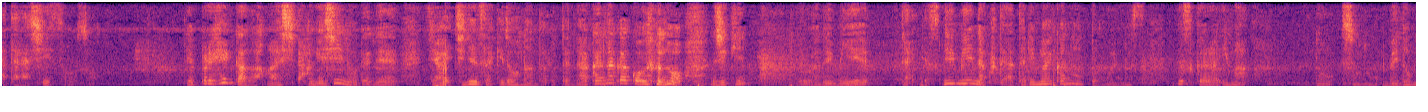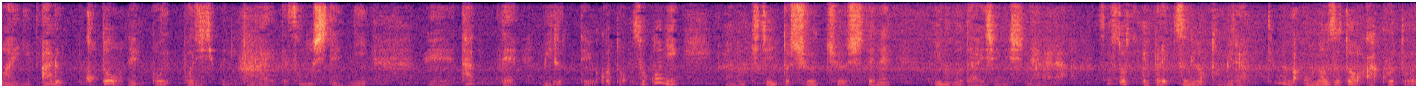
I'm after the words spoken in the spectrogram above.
えー、新しい想像やっぱり変化が激しいのでねじゃあ1年先どうなんだろうってなかなかこの時期はね見えないですね。見えなくて当たり前かなと思います。ですから今のその目の前にあることをねポジティブに捉えてその視点に、えー、立ってみるっていうこと。そこにあのきちんと集中してね今を大事にしながら。そうするとやっぱり次の扉っていうのがおのずと開くという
